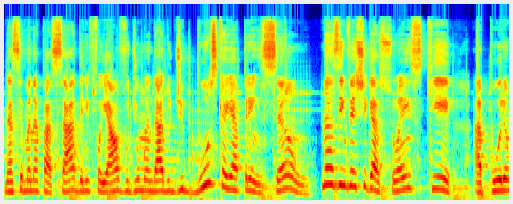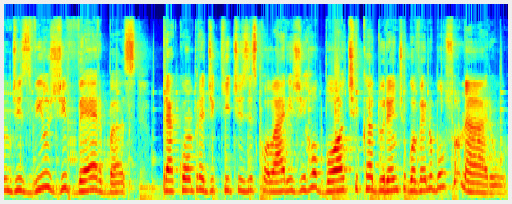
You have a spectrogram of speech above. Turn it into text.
Na semana passada, ele foi alvo de um mandado de busca e apreensão nas investigações que apuram desvios de verbas para compra de kits escolares de robótica durante o governo Bolsonaro.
